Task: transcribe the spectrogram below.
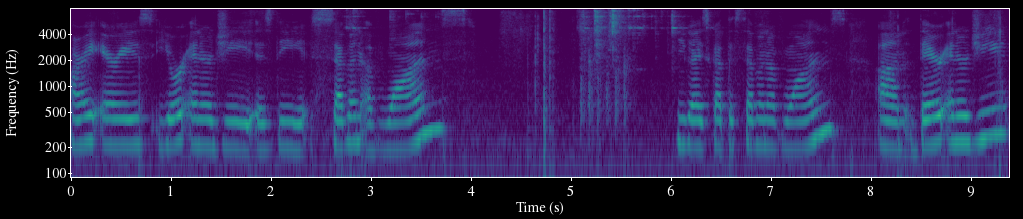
All right, Aries, your energy is the Seven of Wands. You guys got the Seven of Wands. Um, their energy,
